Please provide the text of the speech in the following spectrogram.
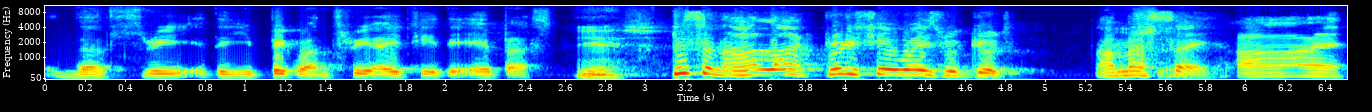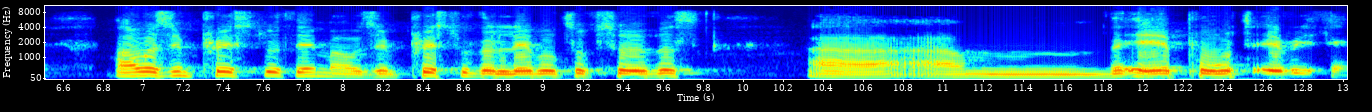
the three the big one, three eighty, the Airbus. Yes. Listen, I like British Airways were good. I must say, I I was impressed with them. I was impressed with the levels of service, uh, um, the airport, everything.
